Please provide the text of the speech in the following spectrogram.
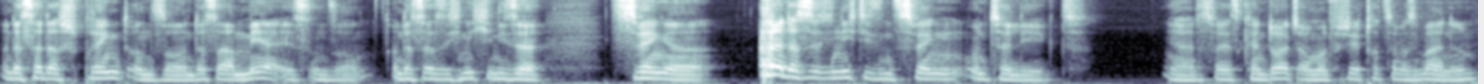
Und dass er das sprengt und so und dass er mehr ist und so. Und dass er sich nicht in diese Zwänge, dass er sich nicht diesen Zwängen unterliegt. Ja, das war jetzt kein Deutsch, aber man versteht trotzdem, was ich meine.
